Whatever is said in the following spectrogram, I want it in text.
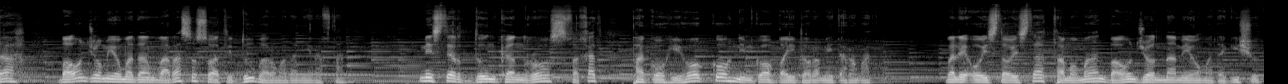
даҳ ба он ҷо меомадам ва расо соати ду баромада мерафтам мистер дункан росс фақат пагоҳиҳо гоҳ нимгоҳ ба идора медаромад. Вале оҳиста оҳиста тамоман ба он ҷо намеомадагӣ шуд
